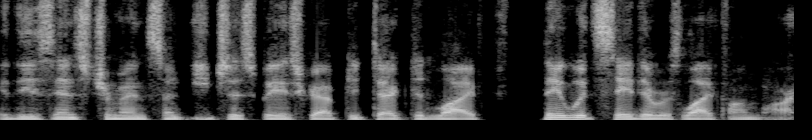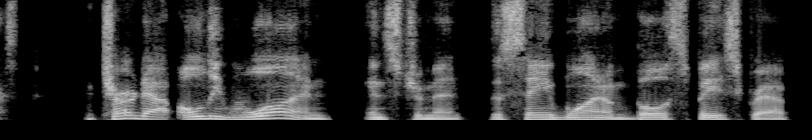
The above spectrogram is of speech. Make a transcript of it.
of these instruments on each of the spacecraft detected life, they would say there was life on Mars. It turned out only one instrument, the same one on both spacecraft,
